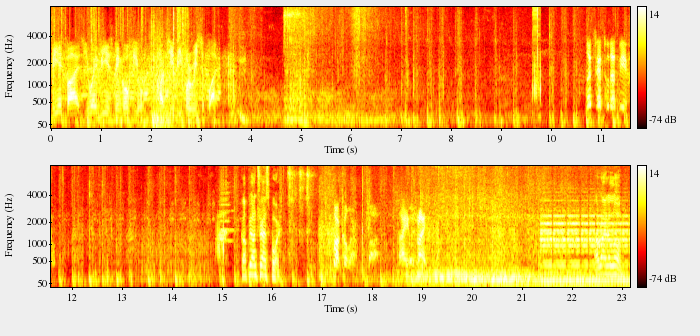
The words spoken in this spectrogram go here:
Be advised, UAV is bingo fuel. RTB for resupply. Let's head to that vehicle. Copy on transport. Buckle up. I am right. I'll ride along.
